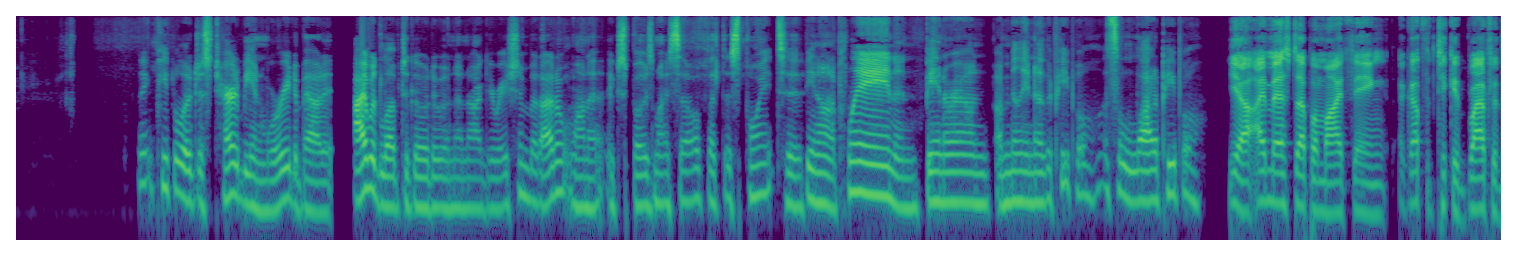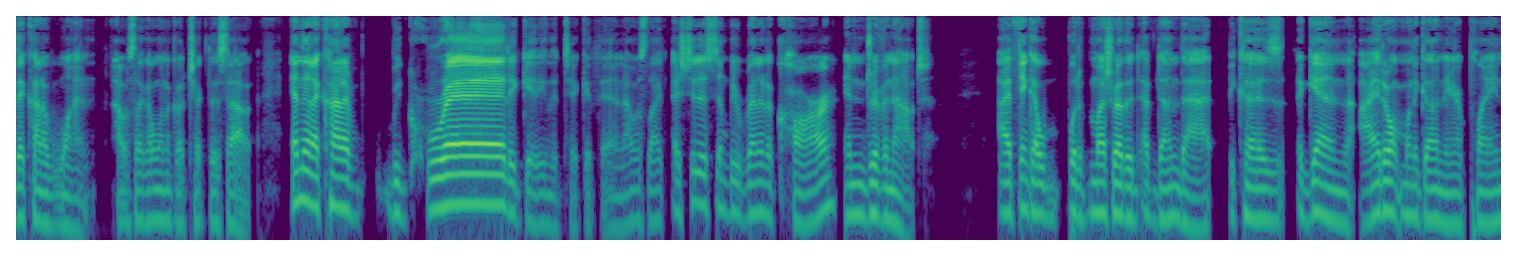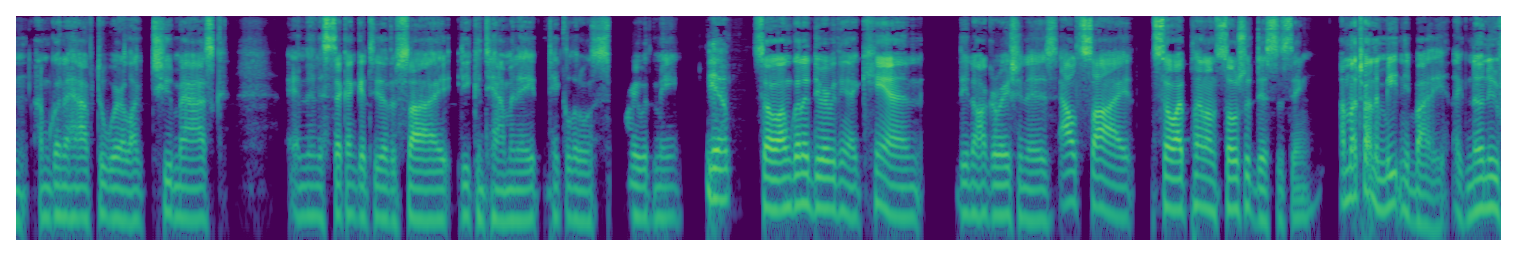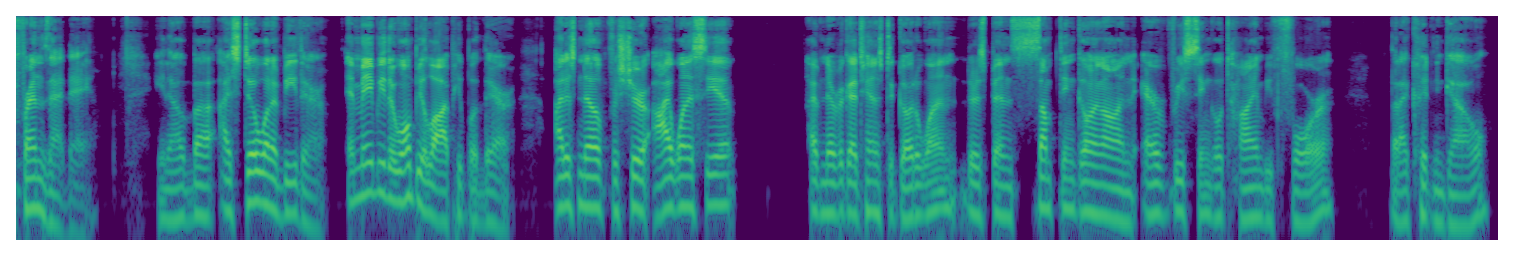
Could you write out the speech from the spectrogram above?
I think people are just tired of being worried about it. I would love to go to an inauguration, but I don't want to expose myself at this point to being on a plane and being around a million other people. That's a lot of people. Yeah, I messed up on my thing. I got the ticket right after they kind of won. I was like, I want to go check this out. And then I kind of regretted getting the ticket then. I was like, I should have simply rented a car and driven out. I think I would have much rather have done that because again, I don't want to go on an airplane. I'm going to have to wear like two masks and then the second I get to the other side, decontaminate, take a little spray with me. Yep. So I'm going to do everything I can. The inauguration is outside. So I plan on social distancing. I'm not trying to meet anybody, like no new friends that day, you know, but I still want to be there. And maybe there won't be a lot of people there. I just know for sure I want to see it. I've never got a chance to go to one. There's been something going on every single time before that I couldn't go.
